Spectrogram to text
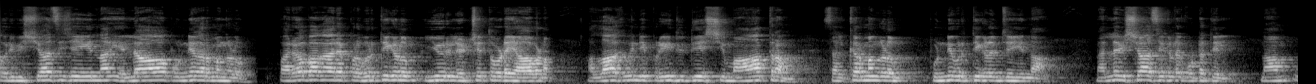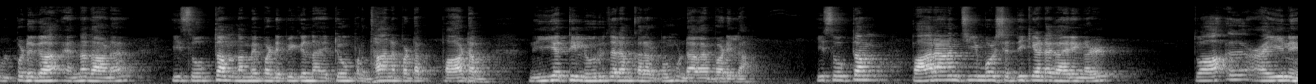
ഒരു വിശ്വാസി ചെയ്യുന്ന എല്ലാ പുണ്യകർമ്മങ്ങളും. പരോപകാര പ്രവൃത്തികളും ഈ ഒരു ലക്ഷ്യത്തോടെയാവണം. അള്ളാഹുവിന്റെ പ്രീതി ഉദ്ദേശിച്ച് മാത്രം സൽക്കർമ്മങ്ങളും പുണ്യവൃത്തികളും ചെയ്യുന്ന നല്ല വിശ്വാസികളുടെ കൂട്ടത്തിൽ നാം ഉൾപ്പെടുക എന്നതാണ് ഈ സൂക്തം നമ്മെ പഠിപ്പിക്കുന്ന ഏറ്റവും പ്രധാനപ്പെട്ട പാഠം. നീയത്തിൽ ഒരു തരം കലർപ്പും ഉണ്ടാകാൻ പാടില്ല. ഈ സൂക്തം പാരായണം ചെയ്യുമ്പോൾ ശ്രദ്ധിക്കേണ്ട കാര്യങ്ങൾ ത്വാ ഐന്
